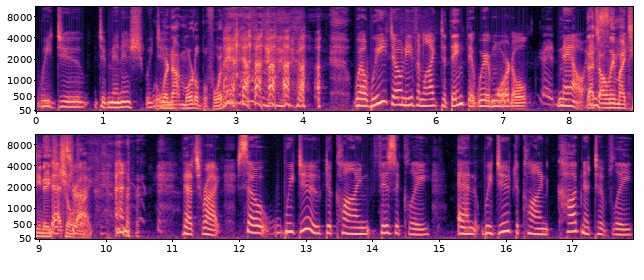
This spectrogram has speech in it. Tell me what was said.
We do diminish. We well, do. We're not mortal before that. well, we don't even like to think that we're mortal uh, now. That's and only my teenage that's children. Right. that's right. So we do decline physically and we do decline cognitively.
